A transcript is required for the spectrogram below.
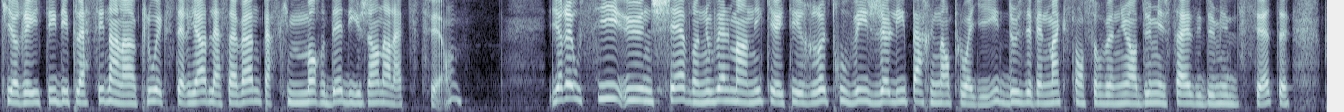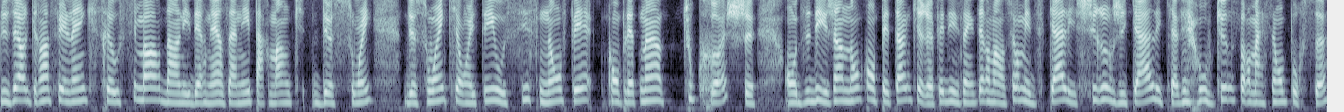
qui aurait été déplacé dans l'enclos extérieur de la savane parce qu'il mordait des gens dans la petite ferme. Il y aurait aussi eu une chèvre nouvellement née qui a été retrouvée gelée par une employée. Deux événements qui sont survenus en 2016 et 2017. Plusieurs grands félins qui seraient aussi morts dans les dernières années par manque de soins. De soins qui ont été aussi, sinon, faits complètement tout croche. On dit des gens non compétents qui auraient fait des interventions médicales et chirurgicales et qui n'avaient aucune formation pour ça.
